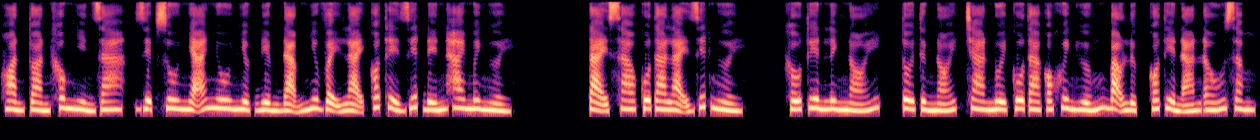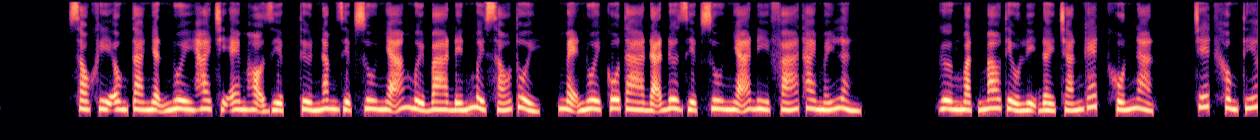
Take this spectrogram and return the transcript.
Hoàn toàn không nhìn ra, Diệp Du Nhã nhu nhược điềm đạm như vậy lại có thể giết đến 20 người. Tại sao cô ta lại giết người? Khấu Thiên Linh nói, tôi từng nói cha nuôi cô ta có khuynh hướng bạo lực có tiền án ấu dâm. Sau khi ông ta nhận nuôi hai chị em họ Diệp từ năm Diệp Du Nhã 13 đến 16 tuổi, mẹ nuôi cô ta đã đưa Diệp Du Nhã đi phá thai mấy lần. Gương mặt Mao Tiểu Lị đầy chán ghét khốn nạn, chết không tiếc,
